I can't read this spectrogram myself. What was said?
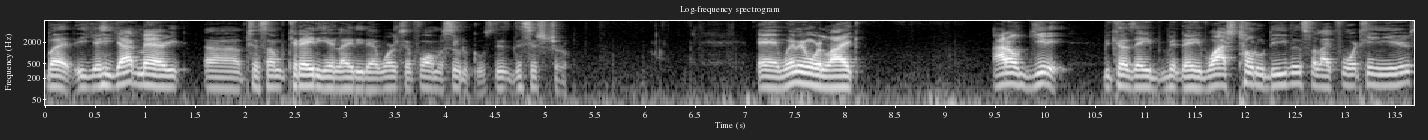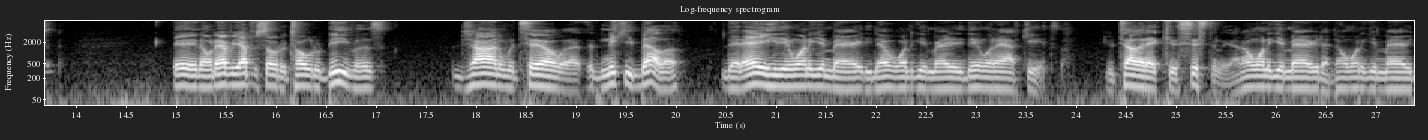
But he, he got married uh, to some Canadian lady that works in pharmaceuticals. This this is true. And women were like, I don't get it because they they watched Total Divas for like 14 years. And on every episode of Total Divas, John would tell uh, Nikki Bella that A, he didn't want to get married, he never wanted to get married, he didn't want to have kids. You tell her that consistently. I don't want to get married. I don't want to get married.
